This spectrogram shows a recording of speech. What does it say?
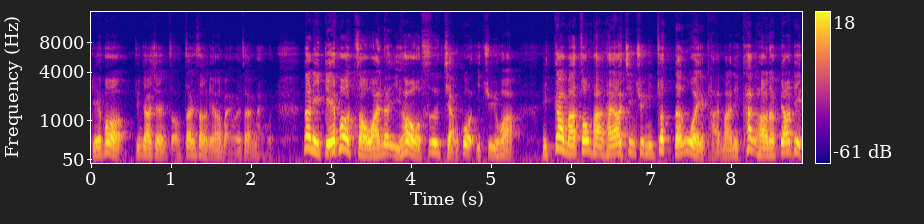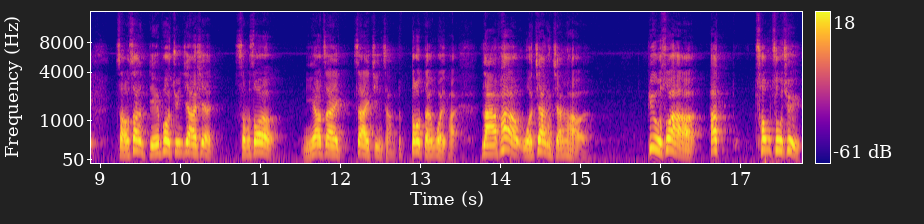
跌破均价线走，站上你要买回再买回。那你跌破走完了以后，我是不是讲过一句话？你干嘛中盘还要进去？你就等尾盘嘛。你看好的标的早上跌破均价线，什么时候你要再再进场？都等尾盘。哪怕我这样讲好了，譬如说好，他冲出去，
